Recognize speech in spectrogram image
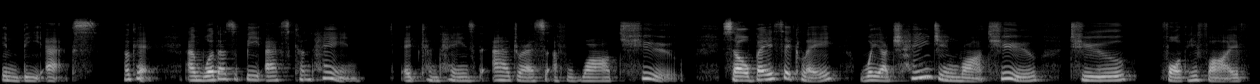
in BX. Okay, and what does BX contain? It contains the address of var2. So basically, we are changing var2 to 45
